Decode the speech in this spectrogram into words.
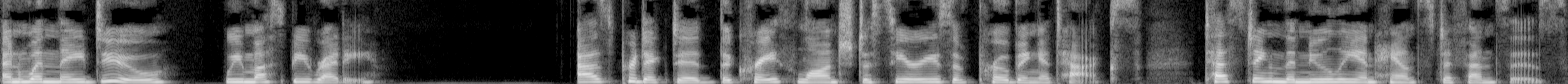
and when they do, we must be ready. As predicted, the Kraith launched a series of probing attacks, testing the newly enhanced defenses.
